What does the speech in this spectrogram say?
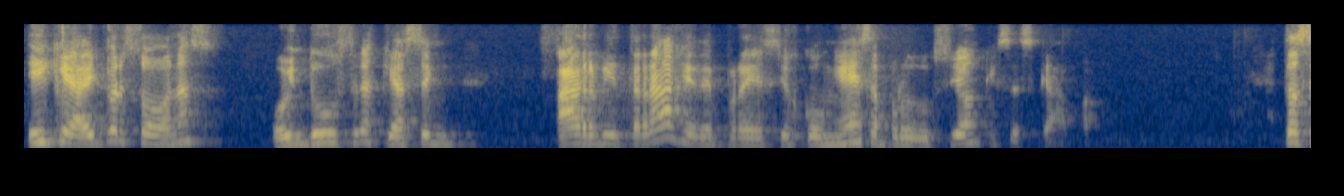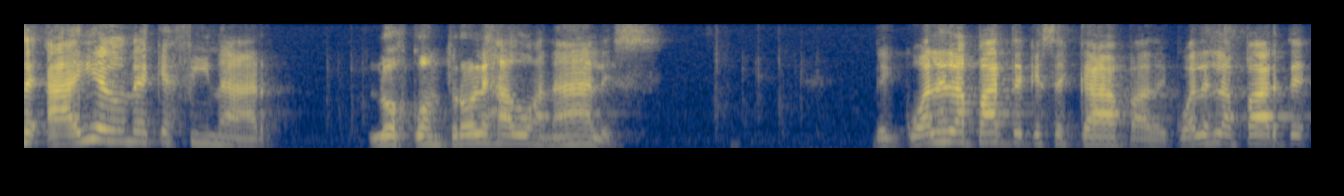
y que hay personas o industrias que hacen arbitraje de precios con esa producción que se escapa. Entonces, ahí es donde hay que afinar los controles aduanales, de cuál es la parte que se escapa, de cuál es la parte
